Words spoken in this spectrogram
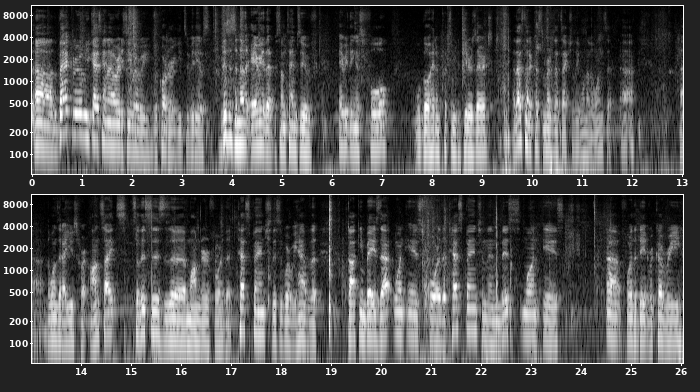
Uh, the back room, you guys can already see where we record our YouTube videos. This is another area that sometimes if everything is full, we'll go ahead and put some computers there. And that's not a customer, that's actually one of the ones that, uh, uh, the ones that I use for on-sites. So this is the monitor for the test bench. This is where we have the docking bays. That one is for the test bench, and then this one is uh, for the data recovery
